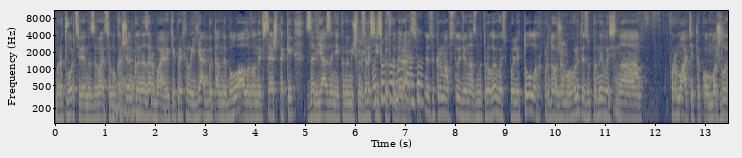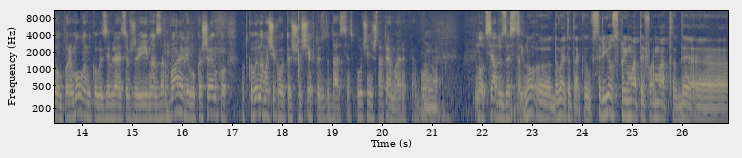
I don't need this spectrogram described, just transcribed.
Миротворців я називаю це Лукашенко і Назарбаєв, які приїхали, як би там не було, але вони все ж таки зав'язані економічно з Російською Федерацією. Антон. Зокрема, в студії у нас Дмитро Левось, політолог. Продовжуємо говорити. Зупинились на форматі такому можливому перемовин, коли з'являються вже і Назарбаєв, і Лукашенко. От коли нам очікувати, що ще хтось додасться? Сполучені Штати Америки або ну, от сядуть за стіл. Ну е, давайте так. Всерйоз сприймати формат, де, е,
